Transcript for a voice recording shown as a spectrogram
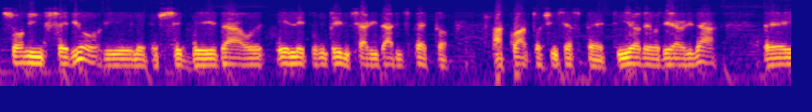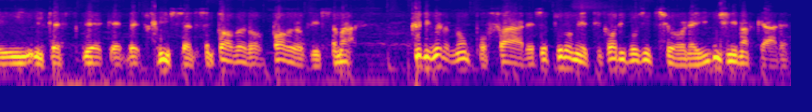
sono inferiori le possibilità e le potenzialità rispetto a quanto ci si aspetti. Io devo dire la verità, eh, il, il, che- beh, Christensen, povero, povero Christensen, ma più di quello non può fare, se tu lo metti fuori posizione gli dici di marcare,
